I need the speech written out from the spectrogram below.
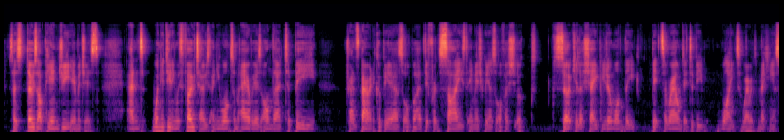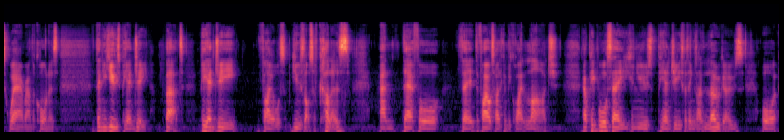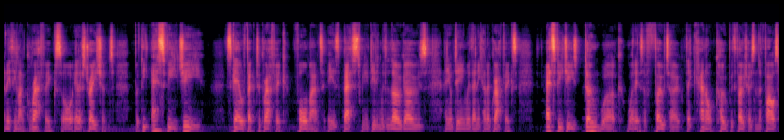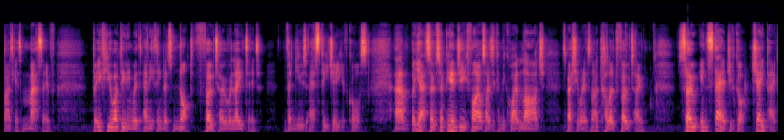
So those are PNG images. And when you're dealing with photos and you want some areas on there to be transparent, it could be a sort of a different sized image, be a sort of a, a circular shape. You don't want the bits around it to be white where it's making a square around the corners. Then you use PNG. But PNG files use lots of colors and therefore the, the file size can be quite large. Now, people will say you can use PNGs for things like logos or anything like graphics or illustrations, but the SVG scaled vector graphic format is best when you're dealing with logos and you're dealing with any kind of graphics. SVGs don't work when it's a photo. They cannot cope with photos and the file size gets massive. But if you are dealing with anything that's not photo related, then use SVG, of course. Um, but yeah, so, so PNG file sizes can be quite large, especially when it's not a coloured photo. So instead, you've got JPEG,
